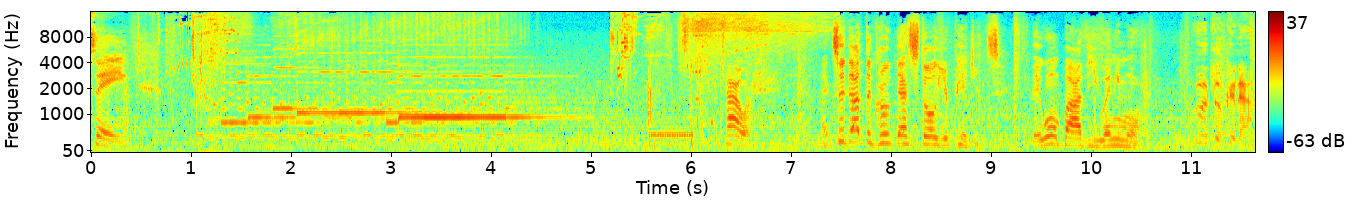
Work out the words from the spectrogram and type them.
Saved. Howard, I took out the group that stole your pigeons. They won't bother you anymore. Good looking out.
